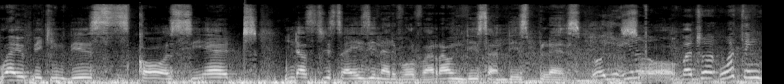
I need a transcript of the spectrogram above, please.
why are you picking this course yet industry saizi na revolve around this and this place Oh yeah, you so know, but what, what thing,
